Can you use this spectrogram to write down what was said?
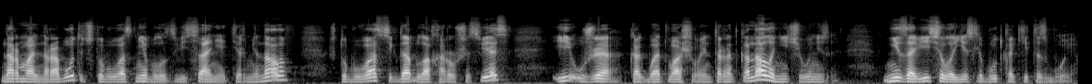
нормально работать, чтобы у вас не было зависания терминалов, чтобы у вас всегда была хорошая связь и уже как бы от вашего интернет-канала ничего не, не зависело, если будут какие-то сбои.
